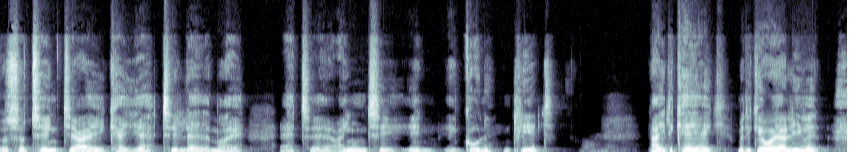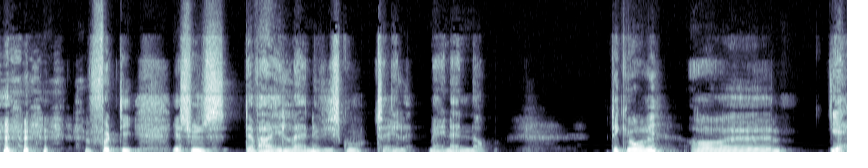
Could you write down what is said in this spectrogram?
og så tænkte jeg, kan jeg tillade mig at øh, ringe til en, en kunde, en klient? Nej, det kan jeg ikke, men det gjorde jeg alligevel. Fordi jeg synes, der var et eller andet, vi skulle tale med hinanden om. Det gjorde vi, og øh, ja,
